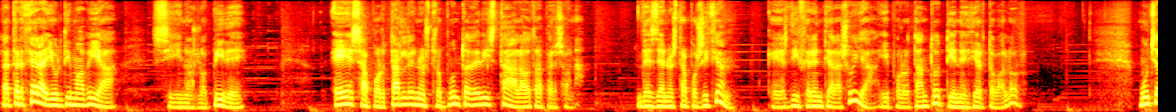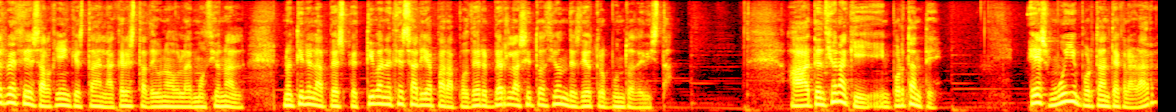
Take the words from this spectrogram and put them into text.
La tercera y última vía, si nos lo pide, es aportarle nuestro punto de vista a la otra persona, desde nuestra posición, que es diferente a la suya y por lo tanto tiene cierto valor. Muchas veces alguien que está en la cresta de una ola emocional no tiene la perspectiva necesaria para poder ver la situación desde otro punto de vista. Atención aquí, importante. Es muy importante aclarar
